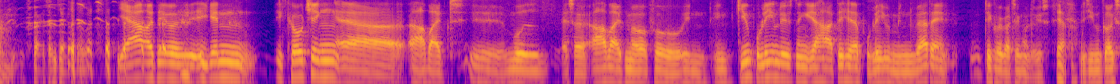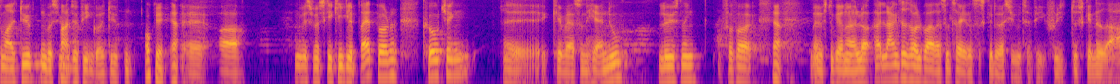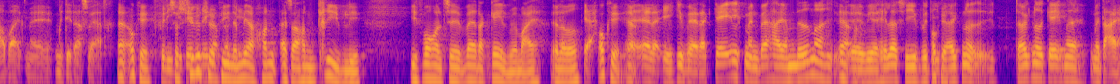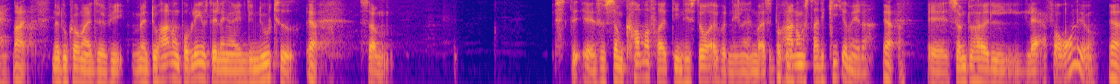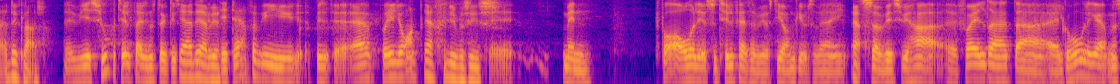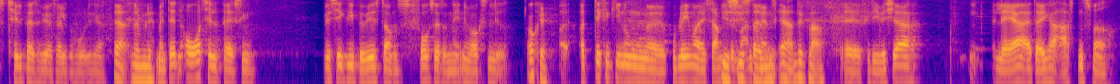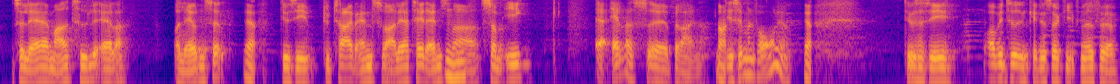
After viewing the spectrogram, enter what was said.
ja, og det er jo igen, coaching er arbejde øh, mod, altså arbejde med at få en, en given problemløsning. Jeg har det her problem i min hverdag, det kunne jeg godt tænke mig at løse. Ja. Men man går ikke så meget i dybden, hvor psykoterapien går i dybden. Okay, ja. Øh, og hvis man skal kigge lidt bredt på det, coaching øh, kan være sådan her nu løsning for folk. Ja. Men hvis du gerne vil have langtidsholdbare resultater, så skal det være psykoterapi, fordi du skal ned og arbejde med, med det, der er svært. Ja, okay. Fordi så er psykoterapien er mere hånd, altså håndgribelig i forhold til, hvad er der galt med mig, eller hvad? Ja. Okay, ja. Eller ikke, hvad der er galt, men hvad har jeg med mig, Ja. øh, vil jeg hellere sige, fordi Okay. der, er ikke noget, der er ikke noget galt med, med dig, Nej, når du kommer i terapi. Men du har nogle problemstillinger i din nutid, ja. som, st- altså, som kommer fra din historie på den ene eller anden måde. Altså, du Okay. okay. har nogle strategier med dig, Ja, øh, som du har lært for at overleve. ja, det er klart. Øh, Vi er super tilpasningsdygtige. Ja, det er vi. Det er derfor, vi øh, er på hele jorden. Ja, lige præcis. Øh, Men for at overleve, så tilpasser vi os de omgivelser, vi er i. Ja. Så hvis vi har øh, forældre, der er alkoholikere, men så tilpasser vi os alkoholikere. Ja, nemlig. Men den overtilpasning, hvis ikke vi er bevidste om, så fortsætter den ind i voksenlivet. Okay, Og, og det kan give nogle øh, problemer i i samspil med andre mennesker. Ja, det er klart. Øh, fordi hvis jeg lærer, at der ikke er aftensmad, så lærer jeg meget tidlig alder at lave den selv. Ja. Det vil sige, du tager et ansvar, lærer at tage et ansvar, Mhm. mm-hmm. som ikke er aldersberegnet. Nej. Det er simpelthen for at overleve. Ja. Det vil så sige, op i tiden kan det så give medføre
